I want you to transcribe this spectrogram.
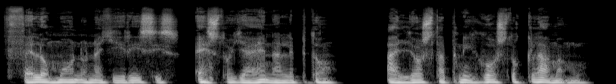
Θέλω μόνο να γυρίσεις έστω για ένα λεπτό. Αλλιώς θα πνιγώ στο κλάμα μου.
